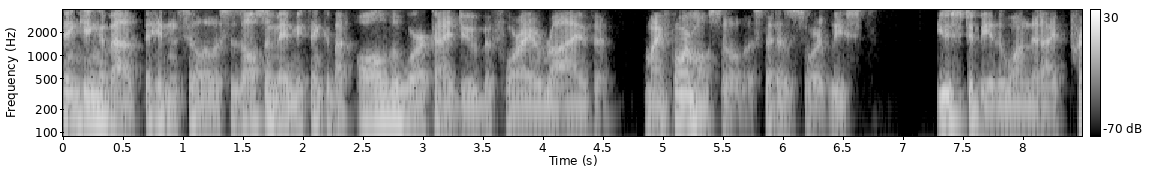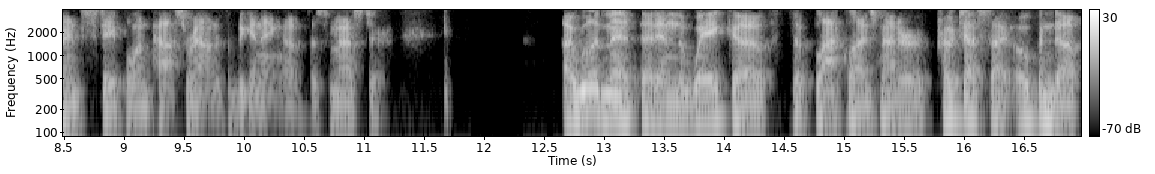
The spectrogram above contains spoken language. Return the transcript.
Thinking about the hidden syllabus has also made me think about all the work I do before I arrive at my formal syllabus, that is, or at least used to be the one that I print, staple, and pass around at the beginning of the semester. I will admit that in the wake of the Black Lives Matter protests, I opened up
